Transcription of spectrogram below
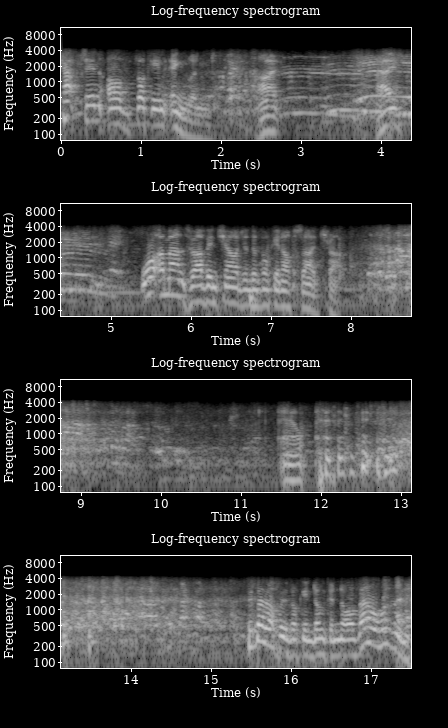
captain of fucking England. All right. Hey? What a man to have in charge of the fucking offside trap. Ow. We're better off with fucking Duncan Norvelle, wouldn't they?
